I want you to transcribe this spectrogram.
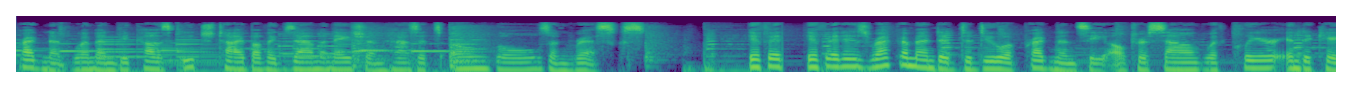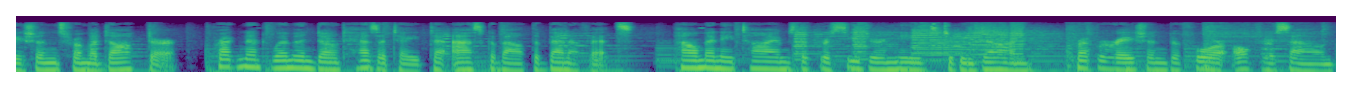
pregnant women because each type of examination has its own goals and risks. If it, if it is recommended to do a pregnancy ultrasound with clear indications from a doctor, Pregnant women don't hesitate to ask about the benefits, how many times the procedure needs to be done, preparation before ultrasound,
